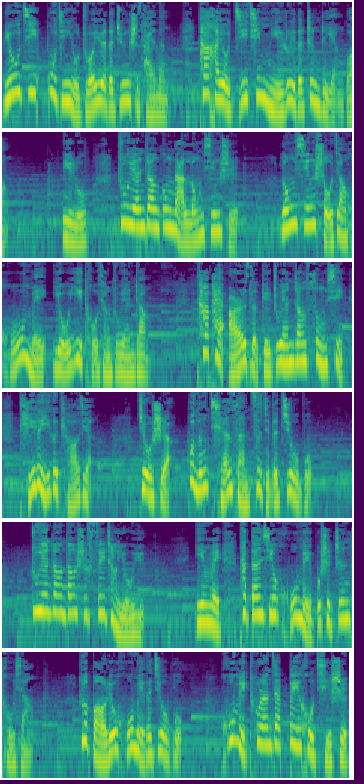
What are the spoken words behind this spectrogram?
刘基不仅有卓越的军事才能，他还有极其敏锐的政治眼光。例如，朱元璋攻打龙兴时，龙兴守将胡美有意投降朱元璋，他派儿子给朱元璋送信，提了一个条件，就是不能遣散自己的旧部。朱元璋当时非常犹豫，因为他担心胡美不是真投降，若保留胡美的旧部。胡美突然在背后起事，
